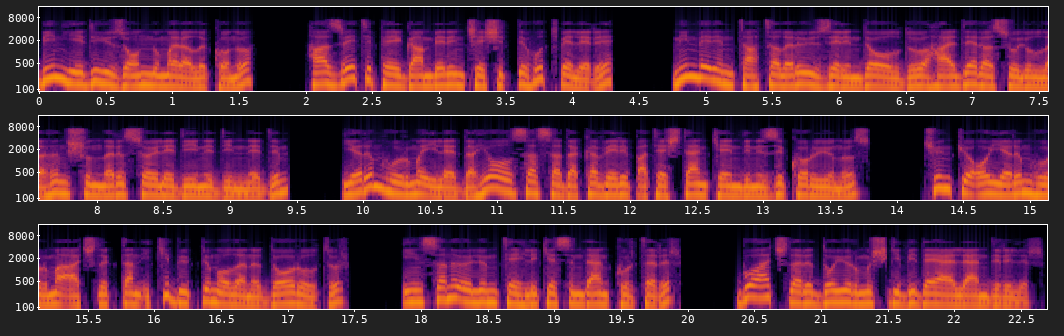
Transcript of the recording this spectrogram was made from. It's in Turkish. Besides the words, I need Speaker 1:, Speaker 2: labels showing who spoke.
Speaker 1: 1710 numaralı konu, Hazreti Peygamber'in çeşitli hutbeleri, minberin tahtaları üzerinde olduğu halde Resulullah'ın şunları söylediğini dinledim, yarım hurma ile dahi olsa sadaka verip ateşten kendinizi koruyunuz, çünkü o yarım hurma açlıktan iki büklüm olanı doğrultur, insanı ölüm tehlikesinden kurtarır, bu açları doyurmuş gibi değerlendirilir.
